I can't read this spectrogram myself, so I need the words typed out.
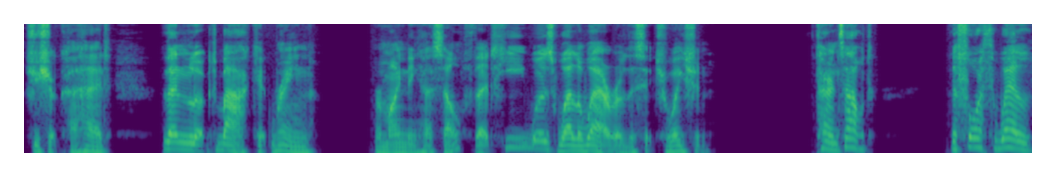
She shook her head, then looked back at Rain, reminding herself that he was well aware of the situation. Turns out, the fourth well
